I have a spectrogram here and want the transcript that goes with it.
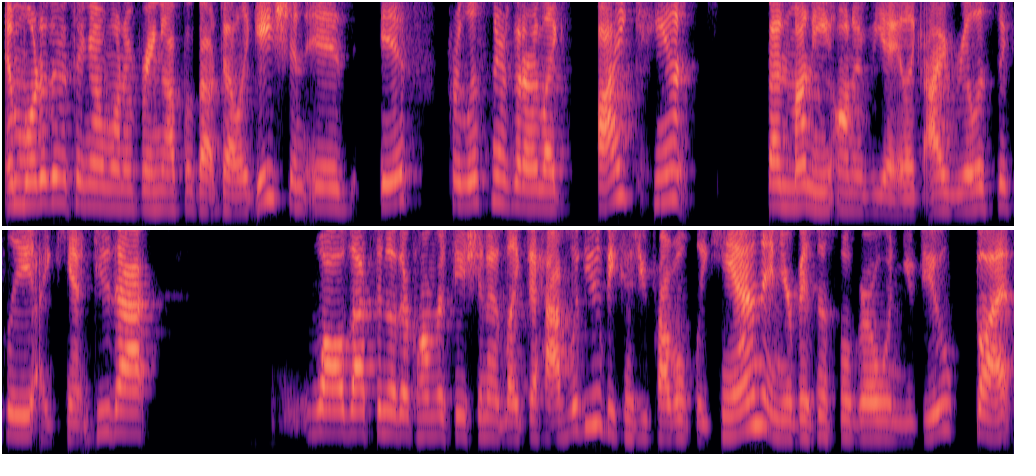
and one other thing I want to bring up about delegation is if for listeners that are like, I can't spend money on a VA. Like I realistically, I can't do that. While that's another conversation I'd like to have with you because you probably can and your business will grow when you do. But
